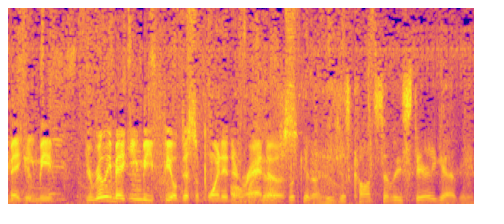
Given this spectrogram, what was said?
making me. You're really making me feel disappointed in oh my randos. gosh, look at him. He's just constantly staring at me.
